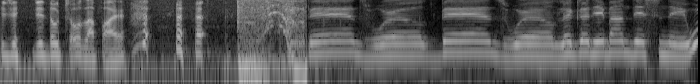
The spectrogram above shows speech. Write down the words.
J'ai j'ai d'autres choses à faire. Ben's World, Ben's World, le gars des bandes dessinées. Wouh!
